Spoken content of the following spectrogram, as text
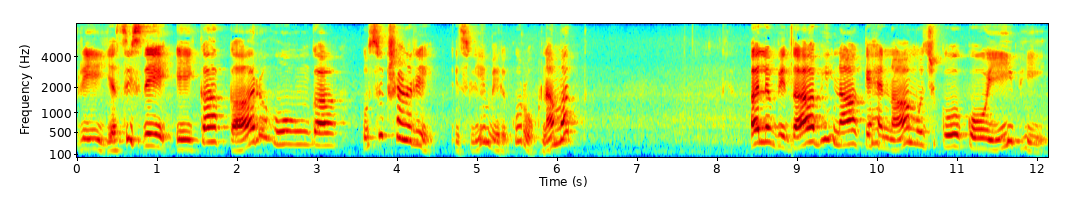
प्रेयसी से एकाकार होऊँगा उस क्षण रे, इसलिए मेरे को रोकना मत। अलविदा भी ना कहना मुझको कोई भी।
